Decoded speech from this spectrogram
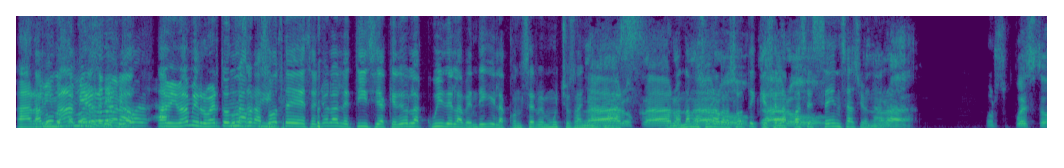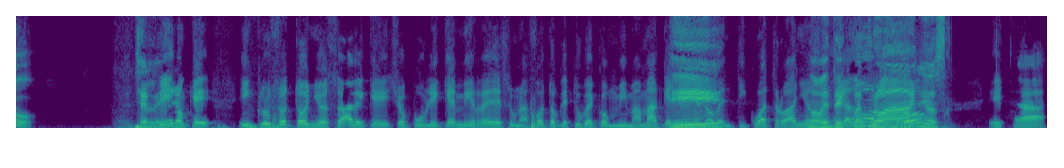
A mi mami, Roberto. A mi mami, Roberto. Un no abrazote, señora Leticia, que Dios la cuide, la bendiga y la conserve muchos años Claro, más. claro. Le mandamos claro, un abrazote y que claro, se la pase sensacional. señora. Por supuesto. Échale. Vieron que incluso Toño sabe que yo publiqué en mis redes una foto que estuve con mi mamá, que Sí. tiene 94 años. un día 94 domingo. años. Está,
